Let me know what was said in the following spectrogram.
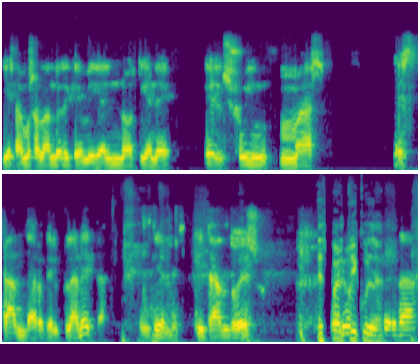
y estamos hablando de que Miguel no tiene el swing más estándar del planeta, ¿entiendes? Quitando eso. Es particular. sí, es verdad,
